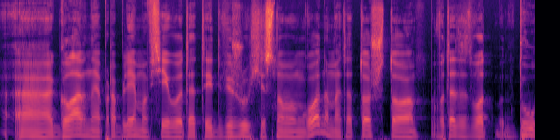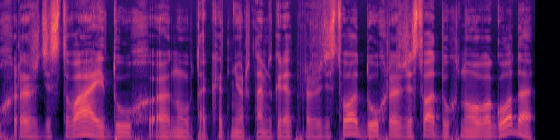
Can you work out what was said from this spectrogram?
Э, главная проблема всей вот этой движухи с Новым годом это то, что вот этот вот дух Рождества и дух, э, ну, так это Нью-Йорк Таймс говорят про Рождество, дух Рождества, дух Нового года,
